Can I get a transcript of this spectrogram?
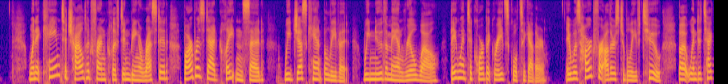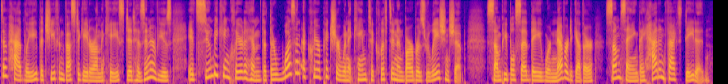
When it came to childhood friend Clifton being arrested, Barbara's dad Clayton said, We just can't believe it. We knew the man real well. They went to Corbett grade school together. It was hard for others to believe too, but when Detective Hadley, the chief investigator on the case, did his interviews, it soon became clear to him that there wasn't a clear picture when it came to Clifton and Barbara's relationship. Some people said they were never together, some saying they had in fact dated.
